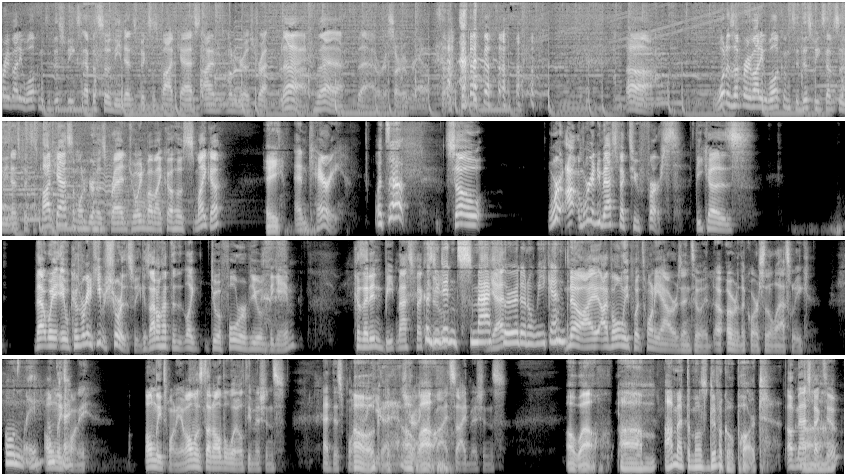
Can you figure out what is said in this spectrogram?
everybody? Welcome to this week's episode of the Dense Pixels podcast. I'm one of your hosts, Dra- blah, blah, blah. We're gonna start over again. So. uh, what is up, everybody? Welcome to this week's episode of the Dense Pixels podcast. I'm one of your hosts, Brad, joined by my co-hosts Micah Hey, and Carrie. What's up? So we're I, we're gonna do Mass Effect 2 first because that way because we're gonna keep it short this week because I don't have to like do a full review of the game because I didn't beat Mass Effect Because you didn't smash Yet? through it in a weekend No, I I've only put 20 hours into it uh, over the course of the last week. only. Only Okay. 20. Only 20. I've almost done all the loyalty missions at this point. Oh, I okay. Oh, wow. By side missions oh wow. Um, I'm at the most difficult part. of Mass Effect Uh, 2.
